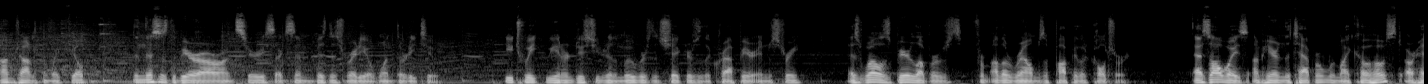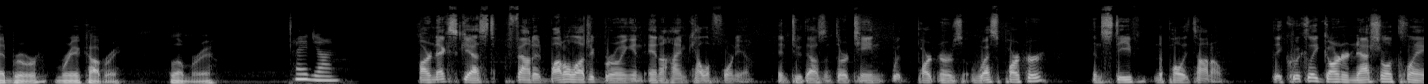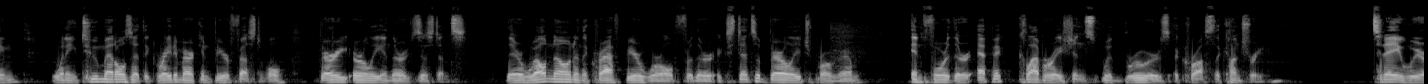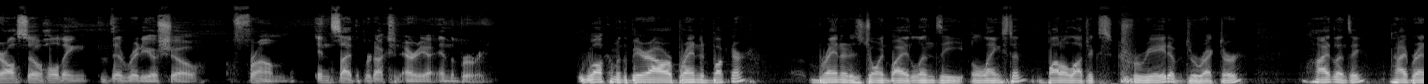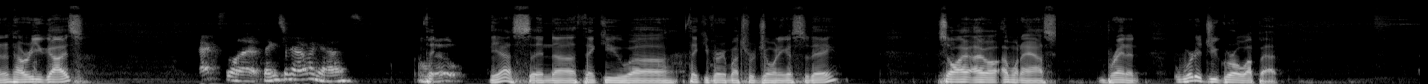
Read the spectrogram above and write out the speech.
I'm Jonathan Wakefield, and this is the Beer Hour on SiriusXM Business Radio 132. Each week, we introduce you to the movers and shakers of the craft beer industry, as well as beer lovers from other realms of popular culture. As always, I'm here in the tap room with my co-host, our head brewer, Maria Cabre. Hello, Maria. Hi, John. Our next guest founded Bottle Logic Brewing in Anaheim, California in 2013 with partners Wes Parker and Steve Napolitano. They quickly garnered national acclaim, winning two medals at the Great American Beer Festival very early in their existence. They are well known in the craft beer world for their extensive barrel age program and for their epic collaborations with brewers across the country. Today, we are also holding the radio show from inside the production area in the brewery. Welcome to the Beer Hour, Brandon Buckner. Brandon is joined by Lindsay Langton, Bottle Logic's creative director. Hi, Lindsay. Hi, Brandon. How are you guys? Excellent. Thanks for having us. Hello. Yes, and uh, thank you, uh, thank you very much for joining us today. So I, I, I want to ask, Brandon, where did you grow up at?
